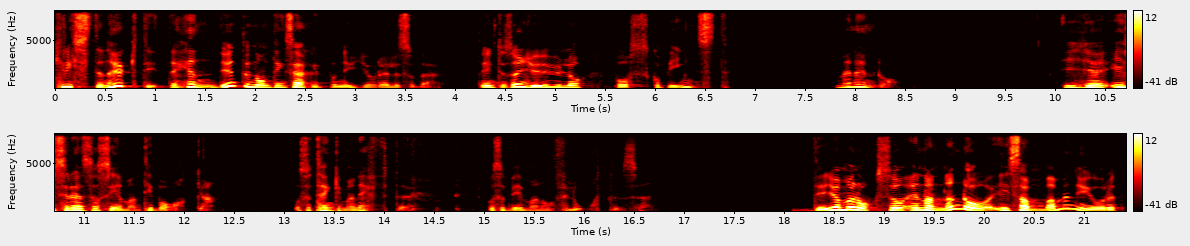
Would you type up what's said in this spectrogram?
kristen högtid. Det hände ju inte någonting särskilt på nyår eller sådär. Det är inte som jul och påsk och pingst. Men ändå. I eh, Israel så ser man tillbaka och så tänker man efter och så ber man om förlåtelse. Det gör man också en annan dag i samband med nyåret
